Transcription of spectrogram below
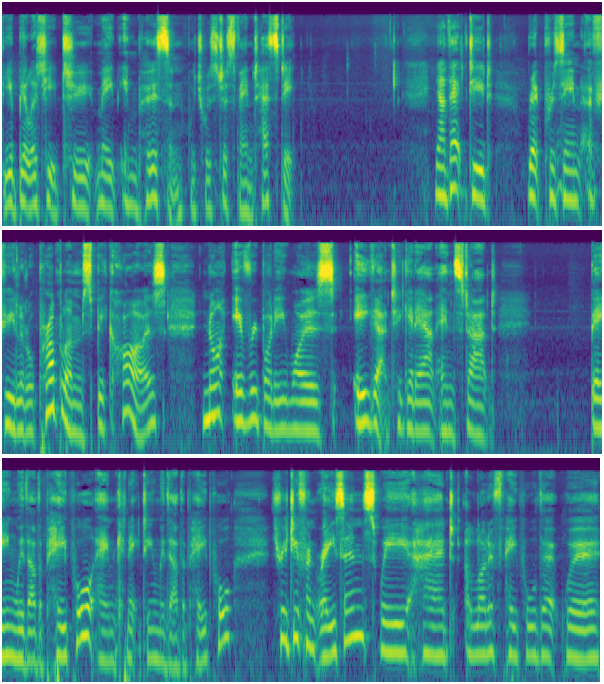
the ability to meet in person which was just fantastic. Now that did represent a few little problems because not everybody was eager to get out and start being with other people and connecting with other people through different reasons. We had a lot of people that were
